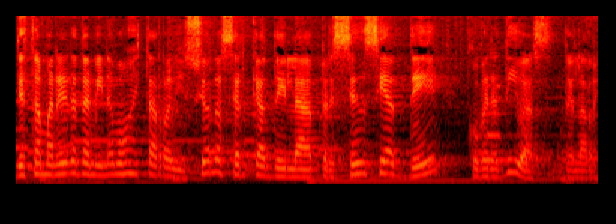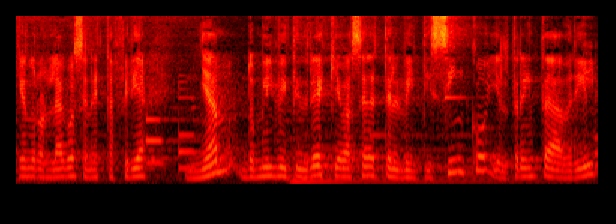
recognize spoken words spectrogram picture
De esta manera terminamos esta revisión acerca de la presencia de cooperativas de la región de los lagos en esta feria ñam 2023 que va a ser hasta el 25 y el 30 de abril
